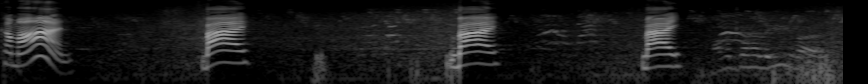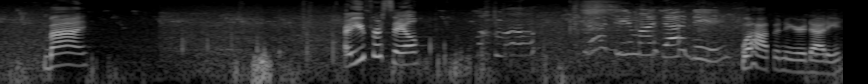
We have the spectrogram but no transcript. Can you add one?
come on. Bye. Bye. Bye. Mama's gonna leave us. Bye. Are you for sale? Daddy, my daddy, What happened to your daddy?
